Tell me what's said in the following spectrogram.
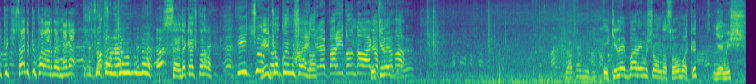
o piç? Say bütün paraları verin aga. Çok amcamın bunlar. Sende kaç para var? Hiç yok. Hiç yok koymuş onda. İkile bari donda aga. İkile, ikile varmış onda son vakit yemiş.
